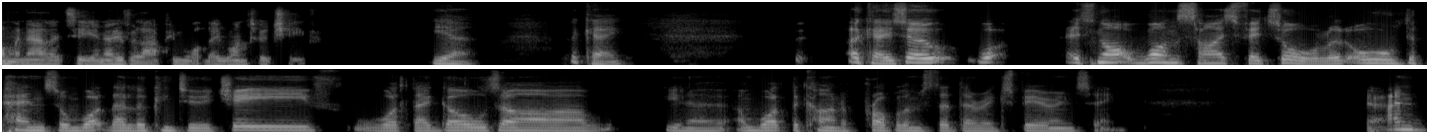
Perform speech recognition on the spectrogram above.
commonality and overlap in what they want to achieve. Yeah. Okay. Okay. So what? It's not one size fits all. It all depends on what they're looking to achieve, what their goals are, you know, and what the kind of problems that they're experiencing. Yeah. And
